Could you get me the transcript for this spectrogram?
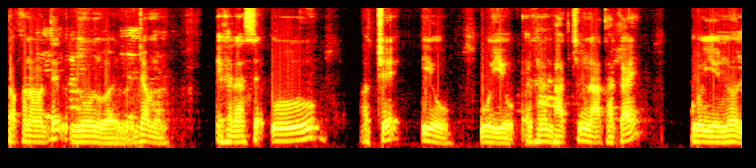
তখন আমাদের নুন বসবে যেমন, এখানে আছে উ, হচ্ছে ইউ, উ ইউ। এখানে ভাচ্ছিম না থাকায় উ ইউ নুন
